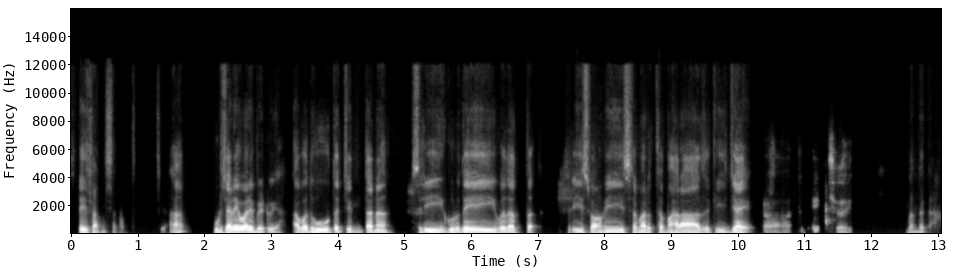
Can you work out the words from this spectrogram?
श्री स्वामी समर्थ. हा? पुढच्या रविवारी भेटूया. अवधूत चिंतन श्री गुरुदेव दत्त. श्री स्वामी समर्थ महाराज की जय. なんだから。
